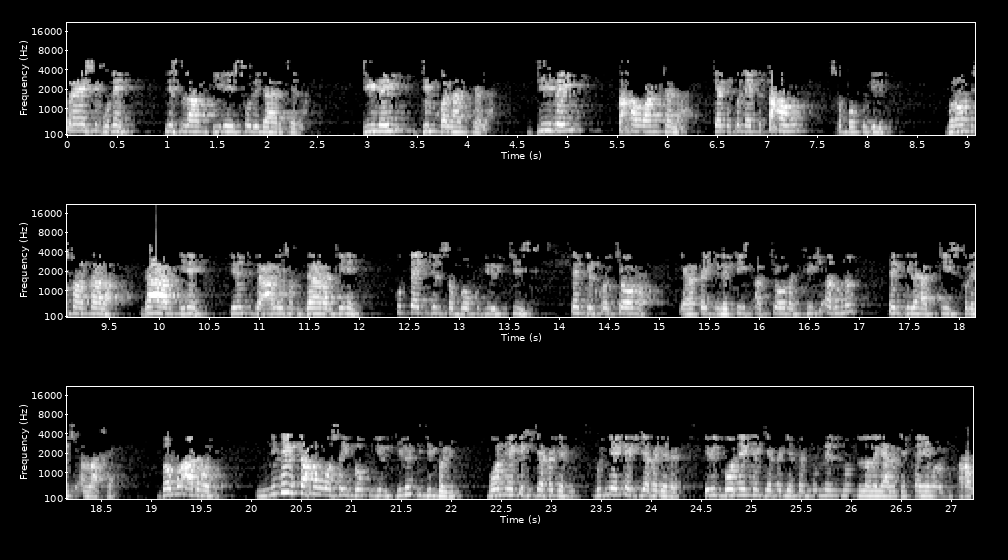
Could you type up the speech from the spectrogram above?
principe bu ne l'islam diinay solidarité la diinay dimbalante la diinay taxawante la. Kenn ku nekk taxaw sa bopp julit borom bi subhanahu taala garanti ne yonente bi alayhi salam garanti ne ku teggil sa bopp julit tiis teggil ko coono yàlla teggile tiis ak coono fii ci aduna teggile ak tiis fële ci àllaaxira. Doomu aadama bi ni ngay taxawoo say mbokk julit di di dimbali boo nekkee ci jafe-jafe bu nekkee ci jafe-jafe yow it boo nekkee ci jafe-jafe mu mel noonu la la yàlla di fayee wala du faraw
